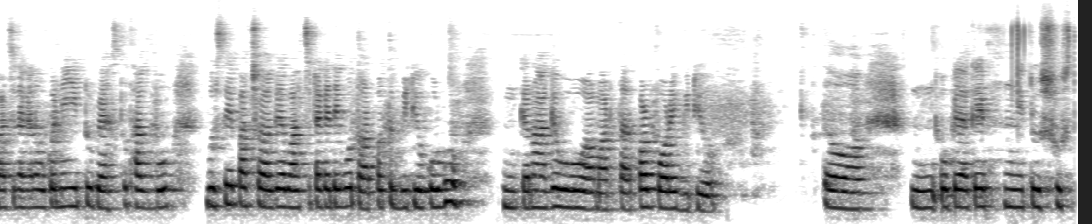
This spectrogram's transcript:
পাচ্ছে না কেন ওখানেই একটু ব্যস্ত থাকব। বুঝতেই পারছ, আগে বাচ্চাটাকে দেখব, তারপর তো ভিডিও করব। কেন আগে ও আমার, তারপর পরে ভিডিও তো ওকে আগে একটু সুস্থ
